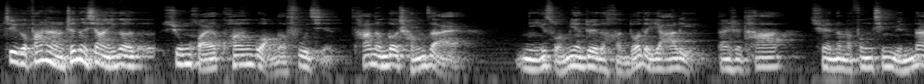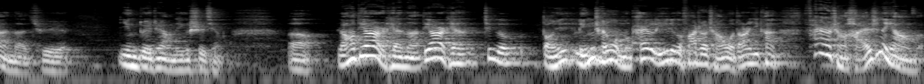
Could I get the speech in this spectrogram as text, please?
这个发射场真的像一个胸怀宽广的父亲，他能够承载你所面对的很多的压力，但是他却那么风轻云淡的去应对这样的一个事情，呃，然后第二天呢，第二天这个等于凌晨我们开离这个发射场，我当时一看，发射场还是那样子，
